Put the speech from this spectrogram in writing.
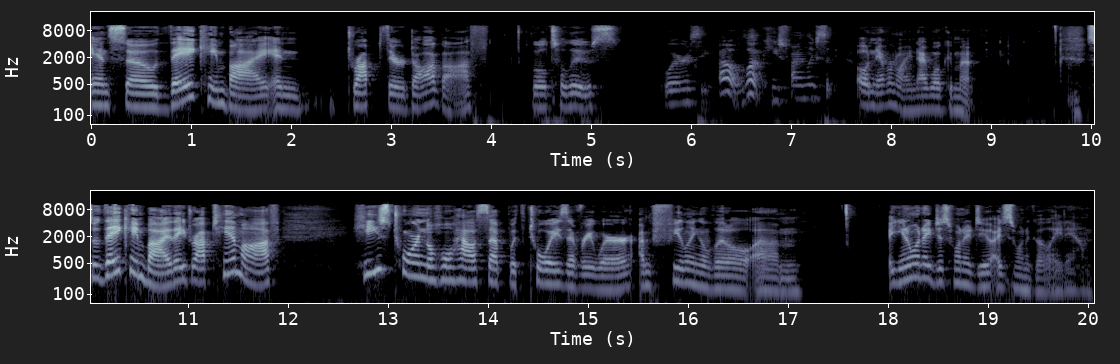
And so they came by and dropped their dog off, little Toulouse. Where is he? Oh, look, he's finally. si- Oh, never mind. I woke him up. So they came by, they dropped him off. He's torn the whole house up with toys everywhere. I'm feeling a little um you know what I just want to do? I just want to go lay down.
